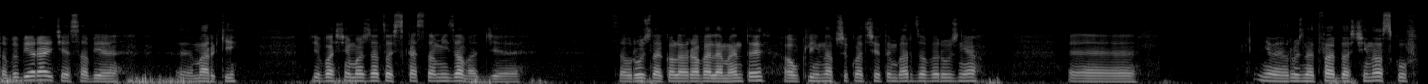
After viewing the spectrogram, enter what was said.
to wybierajcie sobie e, marki, gdzie właśnie można coś skustomizować, gdzie są różne kolorowe elementy. Oakley na przykład się tym bardzo wyróżnia. E, nie wiem, różne twardości nosków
